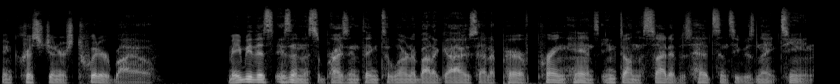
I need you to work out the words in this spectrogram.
in Kris Jenner's Twitter bio. Maybe this isn't a surprising thing to learn about a guy who's had a pair of praying hands inked on the side of his head since he was 19,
